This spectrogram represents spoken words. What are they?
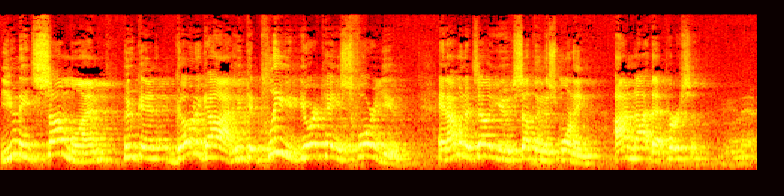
You need someone who can go to God, who can plead your case for you. And I'm going to tell you something this morning. I'm not that person. Amen.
